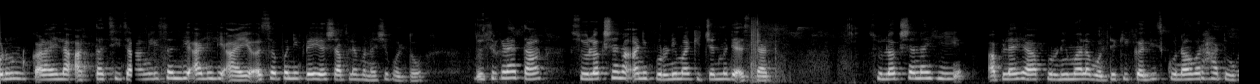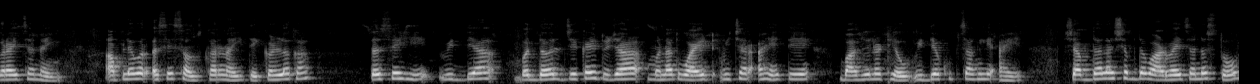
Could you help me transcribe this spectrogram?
कडून कळायला आत्ताची चांगली संधी आलेली आहे असं पण इकडे यश आपल्या मनाशी बोलतो. दुसरीकडे आता सुलक्षणा आणि पौर्णिमा किचनमध्ये असतात. सुलक्षणा ही आपल्या ह्या पौर्णिमाला बोलते की कधीच कुणावर हात उघडायचा नाही. आपल्यावर असे संस्कार नाही ते कळलं का? तसेही विद्याबद्दल जे काही तुझ्या मनात वाईट विचार आहे ते बाजूला ठेव. विद्या खूप चांगली आहे. शब्दाला शब्द वाढवायचा नसतो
